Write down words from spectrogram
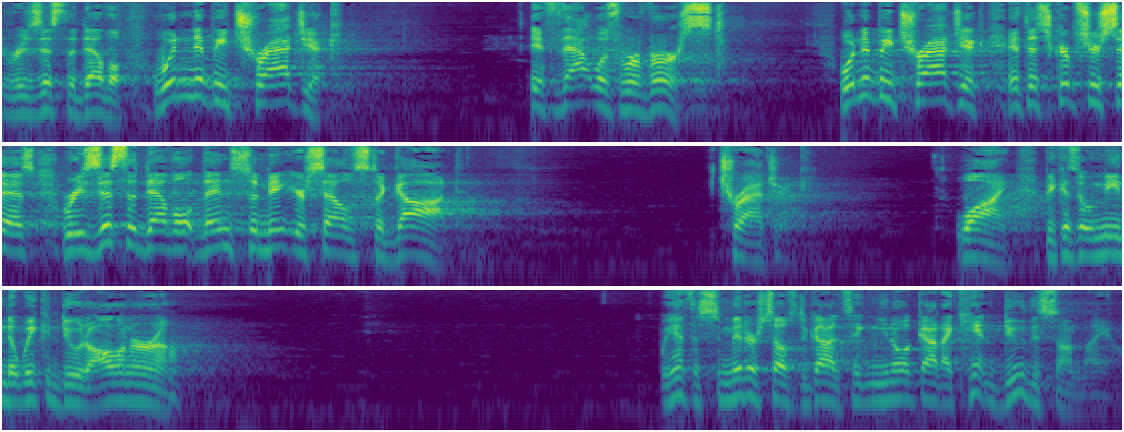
resist the devil. Wouldn't it be tragic if that was reversed? Wouldn't it be tragic if the scripture says, resist the devil, then submit yourselves to God? Tragic. Why? Because it would mean that we can do it all on our own. We have to submit ourselves to God and say, you know what, God, I can't do this on my own.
